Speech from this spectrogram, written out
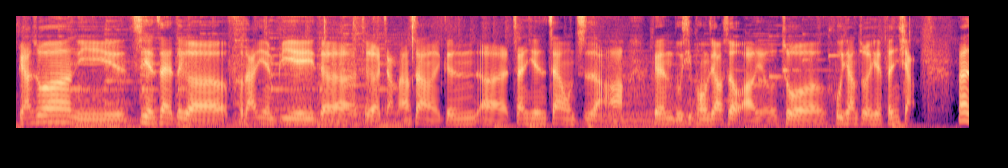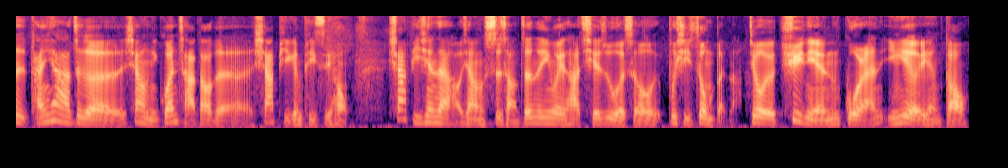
比方说，你之前在这个福大 EMBA 的这个讲堂上，跟呃詹先生詹宏志啊，跟卢锡鹏教授啊，有做互相做一些分享。那谈一下这个，像你观察到的虾皮跟 PC Home。虾皮现在好像市场真的因为它切入的时候不惜重本了，就去年果然营业额也很高，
